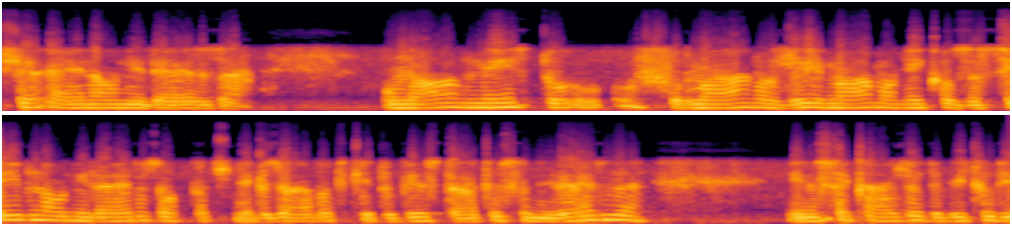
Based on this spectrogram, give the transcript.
še ena univerza. V novem mestu formalno že imamo neko zasebno univerzo, pač nek zavod, ki je dobil status univerze in vse kaže, da bi tudi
